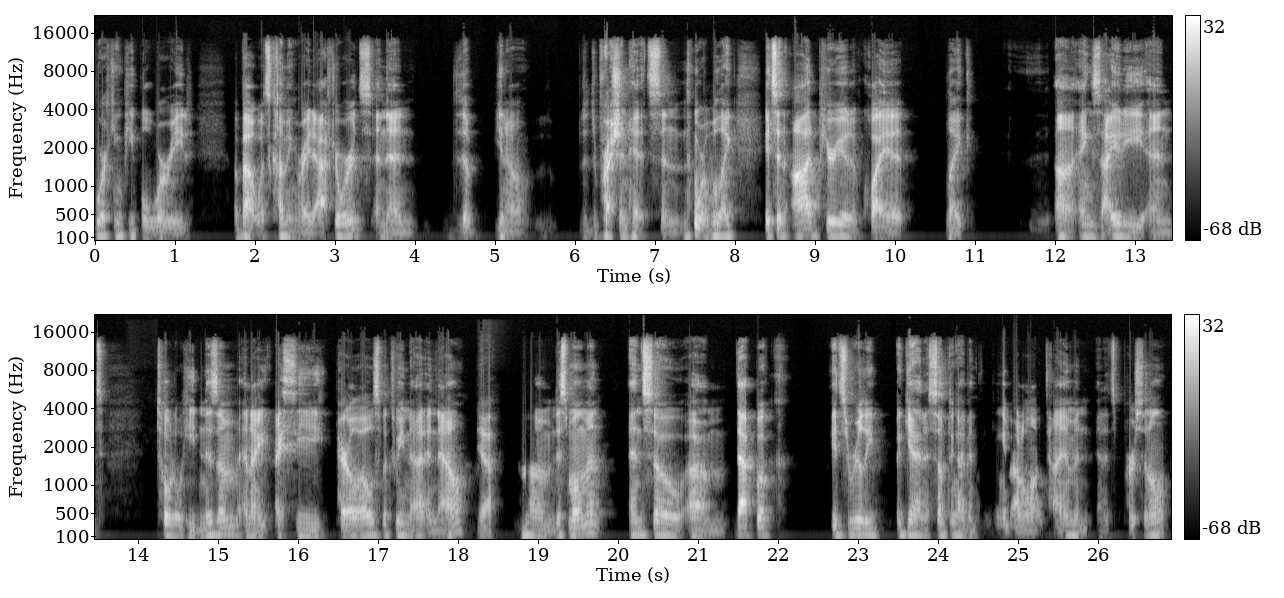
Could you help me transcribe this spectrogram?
working people worried about what's coming right afterwards and then the you know the depression hits and the world will like it's an odd period of quiet like uh, anxiety and total hedonism and i i see parallels between that and now Yeah, um, this moment. And so um, that book, it's really again, it's something I've been thinking about a long time, and and it's personal.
